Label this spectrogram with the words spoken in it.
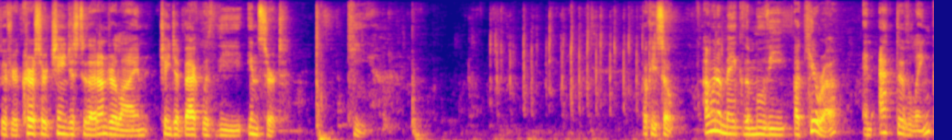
So if your cursor changes to that underline, change it back with the insert key. Okay, so I'm going to make the movie Akira an active link.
